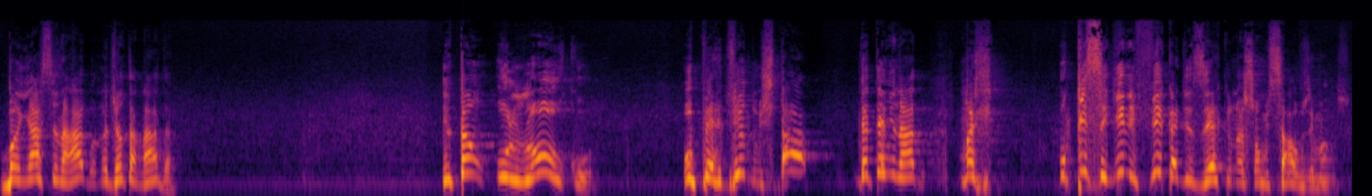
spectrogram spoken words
banhar-se na água, não adianta nada. Então, o louco, o perdido, está determinado. Mas o que significa dizer que nós somos salvos, irmãos?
